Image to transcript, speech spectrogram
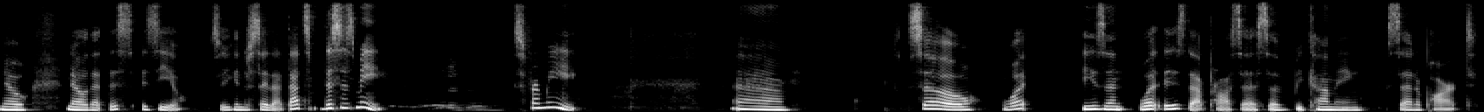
know know that this is you. So you can just say that. That's this is me. It's for me. Um so what isn't what is that process of becoming set apart?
